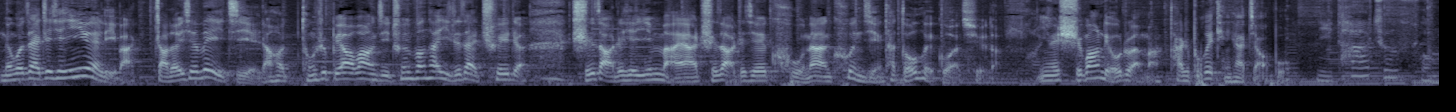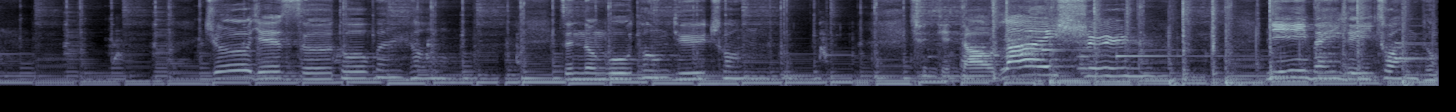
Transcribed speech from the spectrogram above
能够在这些音乐里吧找到一些慰藉，然后同时不要忘记春风它一直在吹着，迟早这些阴霾啊，迟早这些苦难困境它都会过去的，因为时光流转嘛，它是不会停下脚步。你踏着风，这夜色多温柔，怎能无动于衷？春天到来时，你美丽妆容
